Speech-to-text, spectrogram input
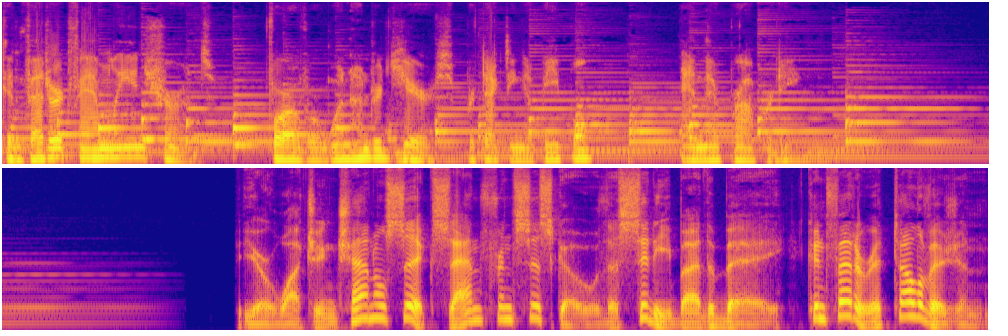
Confederate Family Insurance for over 100 years protecting a people and their property. You're watching Channel 6 San Francisco, the city by the bay, Confederate television.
